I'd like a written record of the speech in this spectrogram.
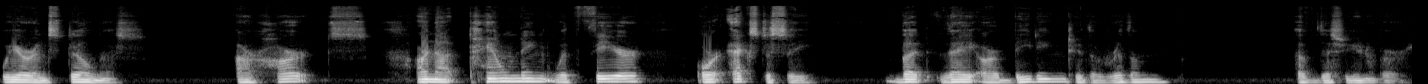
we are in stillness, our hearts are not pounding with fear or ecstasy, but they are beating to the rhythm of this universe.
